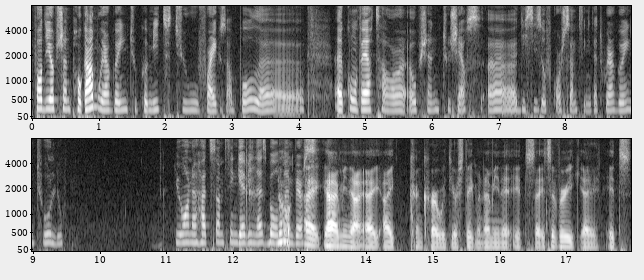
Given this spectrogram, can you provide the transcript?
For the option program, we are going to commit to, for example. Uh, uh, convert our option to shares. Uh, this is, of course, something that we are going to all do you want to add something, Gavin, as board no, members? I, yeah, I mean, I, I, I, concur with your statement. I mean, it, it's uh, it's a very uh, it's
